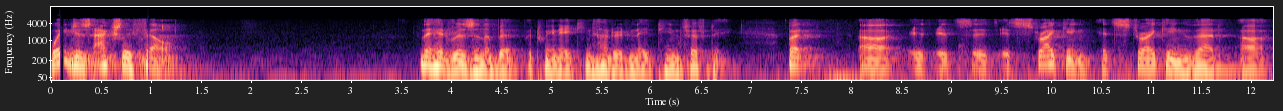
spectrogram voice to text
wages actually fell They had risen a bit between 1800 and 1850. But uh, it, it's, it, it's striking. It's striking that uh,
